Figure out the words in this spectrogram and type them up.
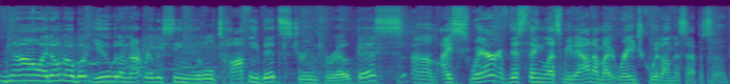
No, I don't know about you, but I'm not really seeing little toffee bits strewn throughout this. Um, I swear if this thing lets me down, I might rage quit on this episode.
